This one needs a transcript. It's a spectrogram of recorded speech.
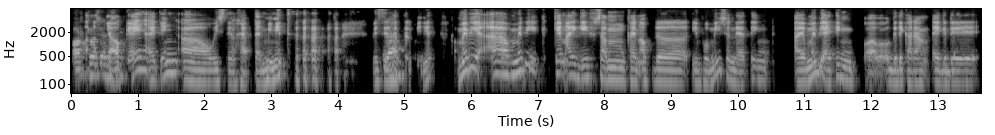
Or uh, yeah, okay. I think uh, we still have 10 minutes. we still yeah. have 10 minutes. Maybe uh, maybe can I give some kind of the information that I think I maybe I think uh, Gede Karang eh Gede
